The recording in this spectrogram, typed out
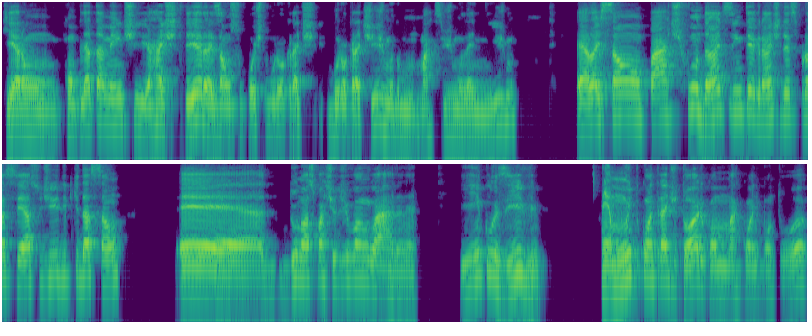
que eram completamente rasteiras a um suposto burocratismo do marxismo-leninismo, elas são partes fundantes e integrantes desse processo de liquidação é, do nosso partido de vanguarda, né? E, inclusive, é muito contraditório, como Marconi pontuou,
